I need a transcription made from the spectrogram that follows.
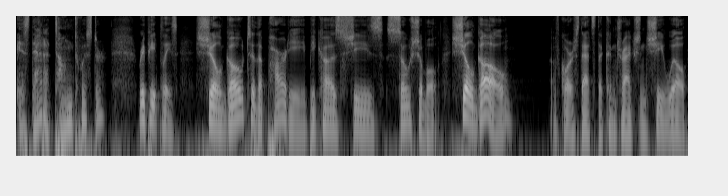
Is that a tongue twister? Repeat, please. She'll go to the party because she's sociable. She'll go, of course, that's the contraction, she will.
